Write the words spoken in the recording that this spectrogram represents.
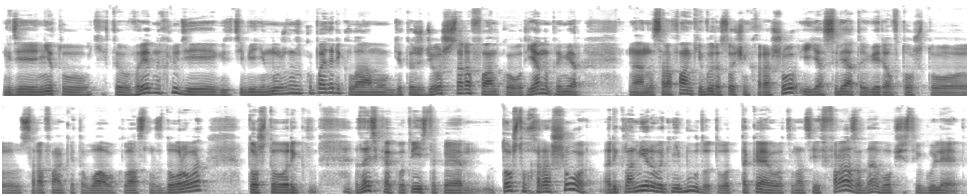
где нету каких-то вредных людей, где тебе не нужно закупать рекламу, где ты ждешь сарафанку. Вот я, например, на, на сарафанке вырос очень хорошо, и я свято верил в то, что сарафанка это вау, классно, здорово. То, что, знаете, как вот есть такая, то, что хорошо, рекламировать не будут. Вот такая вот у нас есть фраза, да, в обществе гуляет.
